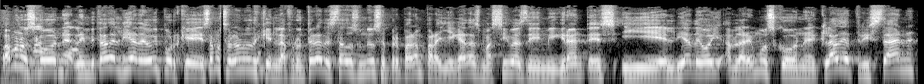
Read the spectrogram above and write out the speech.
Vámonos con la invitada del día de hoy porque estamos hablando de que en la frontera de Estados Unidos se preparan para llegadas masivas de inmigrantes y el día de hoy hablaremos con eh, Claudia Tristán,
